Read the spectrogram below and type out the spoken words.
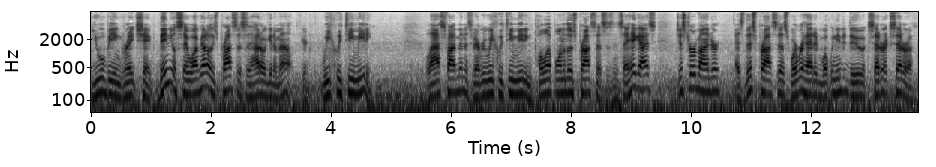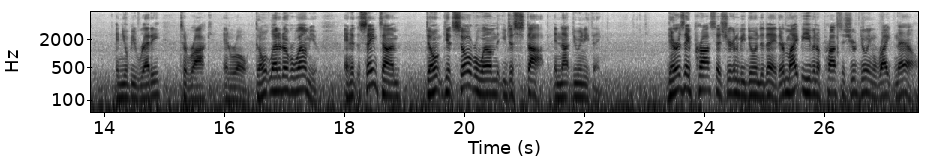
you will be in great shape. Then you'll say, Well, I've got all these processes. How do I get them out? Your weekly team meeting. Last five minutes of every weekly team meeting, pull up one of those processes and say, Hey guys, just a reminder as this process, where we're headed, what we need to do, etc., etc., and you'll be ready to rock and roll. Don't let it overwhelm you. And at the same time, don't get so overwhelmed that you just stop and not do anything. There is a process you're going to be doing today. There might be even a process you're doing right now.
